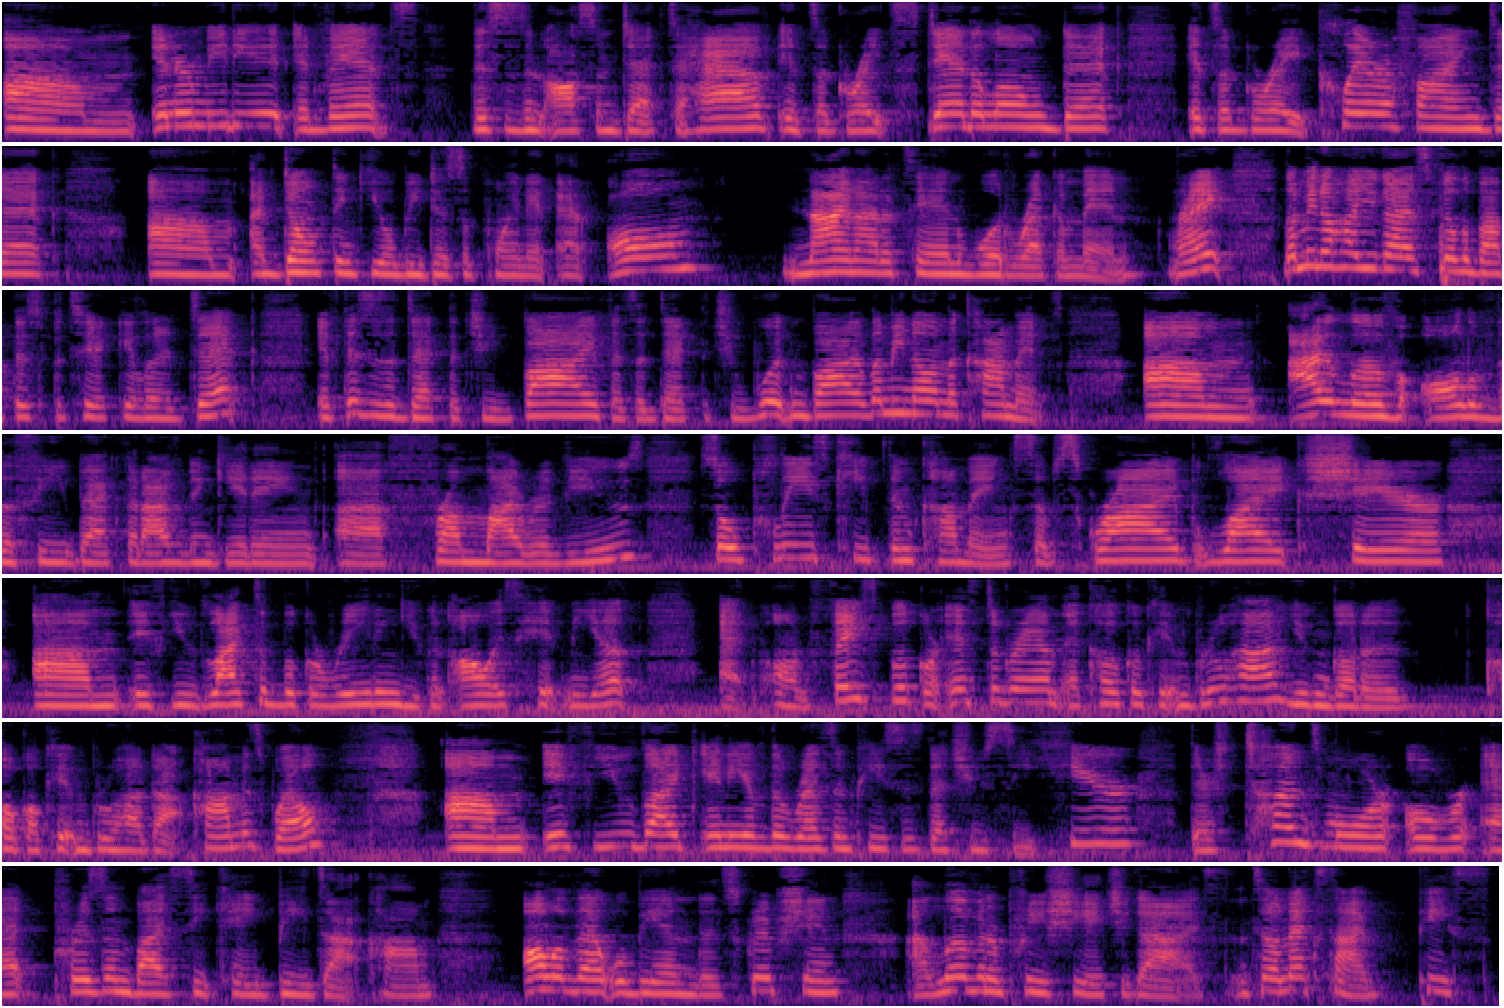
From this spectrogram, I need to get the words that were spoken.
Um, intermediate, advanced, this is an awesome deck to have. It's a great standalone deck. It's a great clarifying deck. Um, I don't think you'll be disappointed at all. 9 out of 10 would recommend, right? Let me know how you guys feel about this particular deck. If this is a deck that you'd buy, if it's a deck that you wouldn't buy, let me know in the comments. Um, I love all of the feedback that I've been getting uh, from my reviews, so please keep them coming. Subscribe, like, share. Um, if you'd like to book a reading, you can always hit me up at on Facebook or Instagram at Cocoa Kitten Bruja. You can go to cocoakittenbruja.com as well. Um, if you like any of the resin pieces that you see here, there's tons more over at prismbyckb.com. All of that will be in the description. I love and appreciate you guys. Until next time, peace.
